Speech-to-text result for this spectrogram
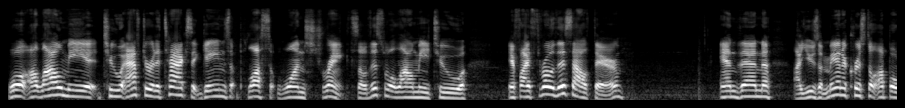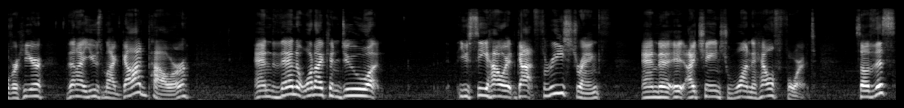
will allow me to, after it attacks, it gains plus one strength. So this will allow me to if I throw this out there, and then I use a mana crystal up over here, then I use my god power, and then what I can do, you see how it got three strength, and uh, it, I changed one health for it. So this,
